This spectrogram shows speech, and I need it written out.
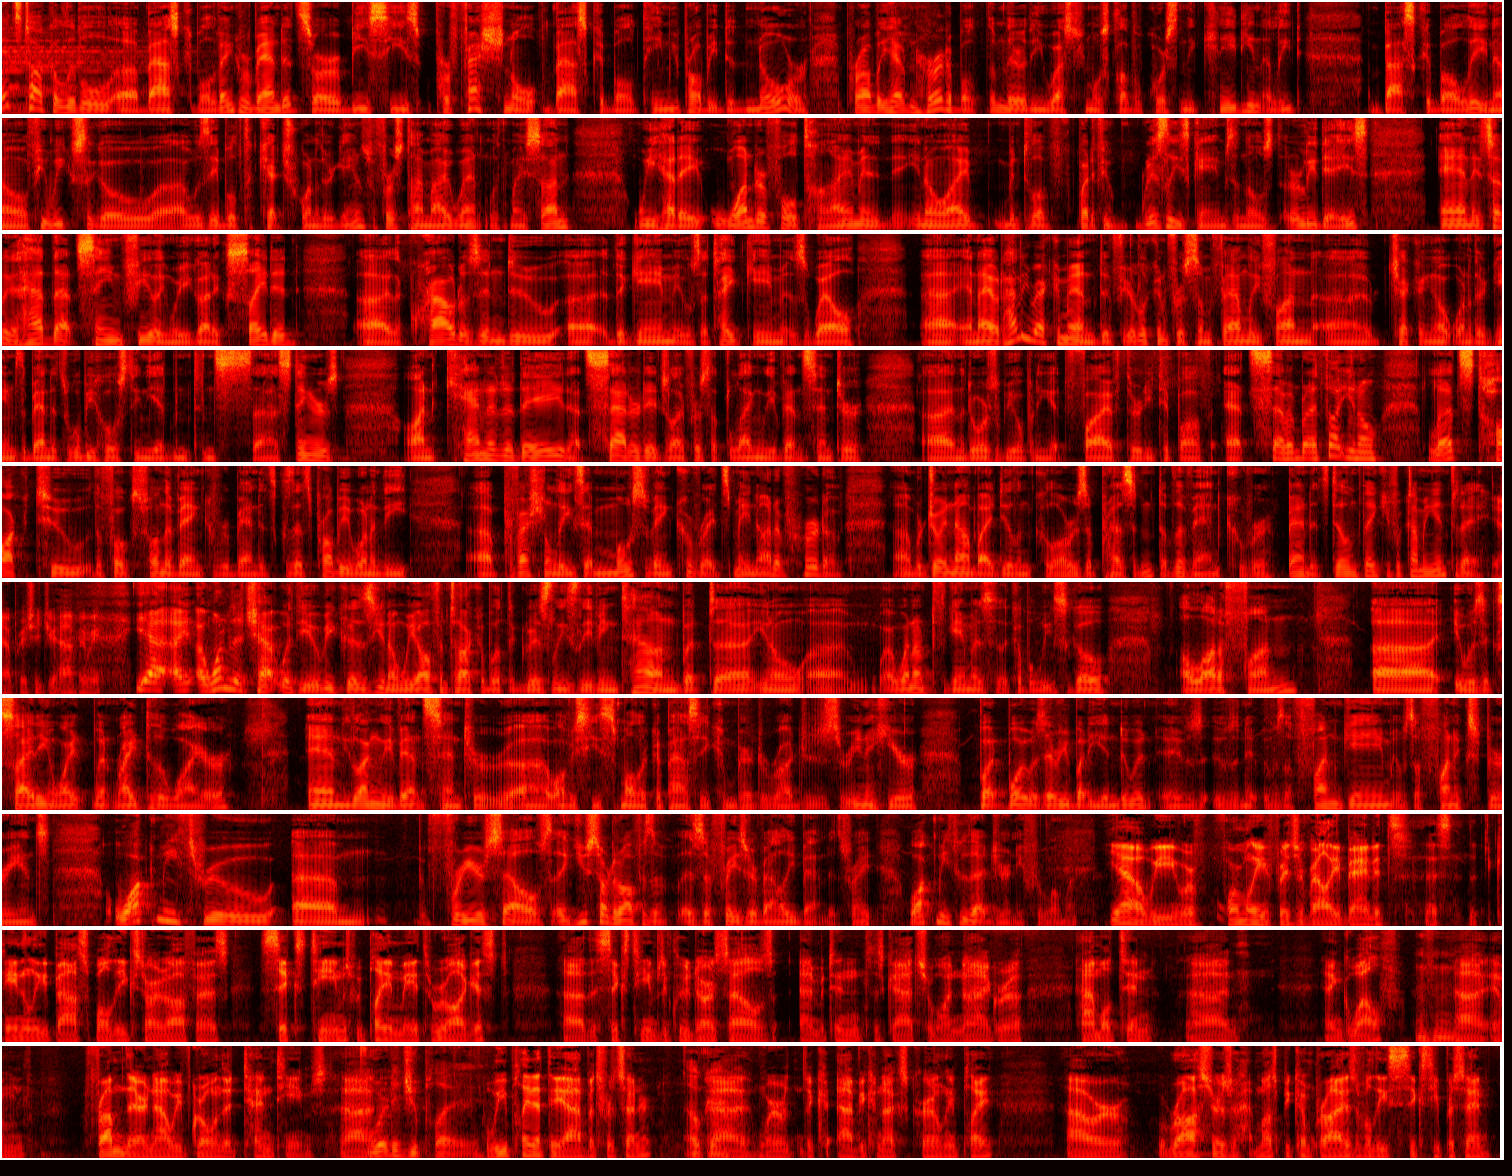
Let's talk a little uh, basketball. The Vancouver Bandits are BC's professional basketball team. You probably didn't know or probably haven't heard about them. They're the westernmost club, of course, in the Canadian Elite Basketball League. Now, a few weeks ago, uh, I was able to catch one of their games. The first time I went with my son, we had a wonderful time. And, you know, I went to quite a few Grizzlies games in those early days. And it sort of had that same feeling where you got excited. Uh, the crowd was into uh, the game. It was a tight game as well. Uh, and I would highly recommend if you're looking for some family fun, uh, checking out one of their games. The Bandits will be hosting the Edmonton uh, Stingers on Canada Day. That's Saturday, July 1st at the Langley Event Center, uh, and the doors will be opening at 5:30. Tip off at seven. But I thought, you know, let's talk to the folks from the Vancouver Bandits because that's probably one of the uh, professional leagues that most Vancouverites may not have heard of. Uh, we're joined now by Dylan Kular, who's the president of the Vancouver Bandits. Dylan, thank you for coming in today. Yeah, I appreciate you having me. Yeah, I, I wanted to chat with you because you know we often talk about the Grizzlies leaving town, but uh, you know uh, I went out to the game as a couple weeks ago. A lot of fun. Uh, it was exciting. It went right to the wire. And the Langley Event Center, uh, obviously smaller capacity compared to Rogers Arena here, but boy, was everybody into it. It was it was an, it was a fun game. It was a fun experience. Walk me through. Um, for yourselves, like you started off as a, as a Fraser Valley Bandits, right? Walk me through that journey for a moment. Yeah, we were formerly Fraser Valley Bandits. The Canadian League Basketball League started off as six teams. We played May through August. Uh, the six teams included ourselves: Edmonton, Saskatchewan, Niagara, Hamilton, uh, and Guelph. Mm-hmm. Uh, and from there, now we've grown to 10 teams. Uh, Where did you play? We played at the Abbotsford Center, okay. Uh, where the Abbey Canucks currently play. Our rosters must be comprised of at least 60%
